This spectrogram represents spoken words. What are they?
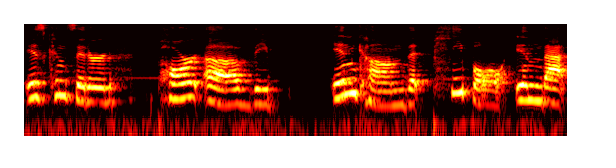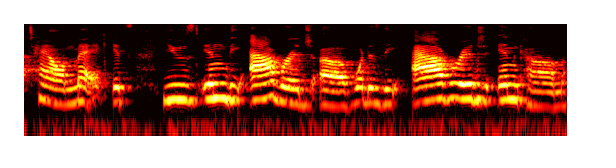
is considered part of the income that people in that town make. It's used in the average of what is the average income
